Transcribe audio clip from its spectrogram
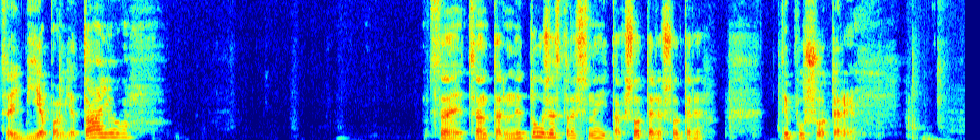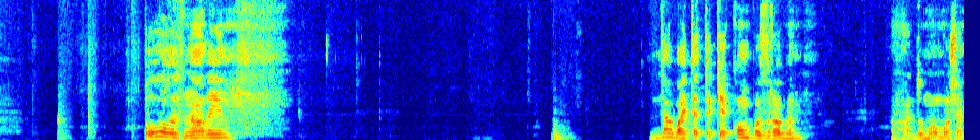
Цей б'є, пам'ятаю. Цей центр не дуже страшний. Так, шотери, шотери. Типу шотери. Погнали. Давайте таке комбо зробимо. Ага, думав, може,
